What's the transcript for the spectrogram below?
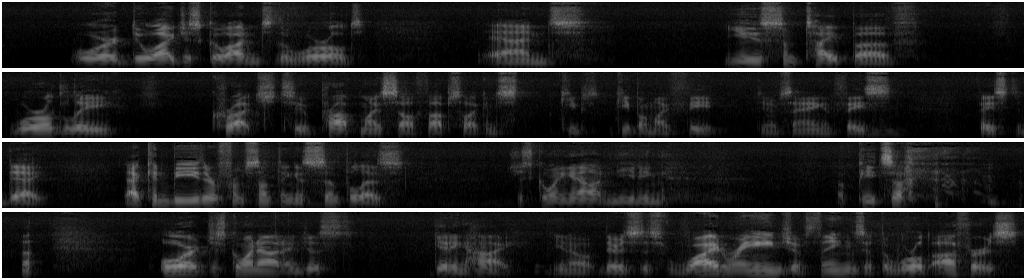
Or do I just go out into the world and use some type of worldly crutch to prop myself up so I can keep keep on my feet? You know what I'm saying? And face mm-hmm. face the day. That can be either from something as simple as just going out and eating a pizza, or just going out and just getting high. You know, there's this wide range of things that the world offers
